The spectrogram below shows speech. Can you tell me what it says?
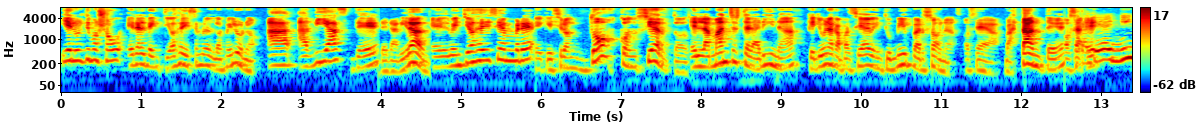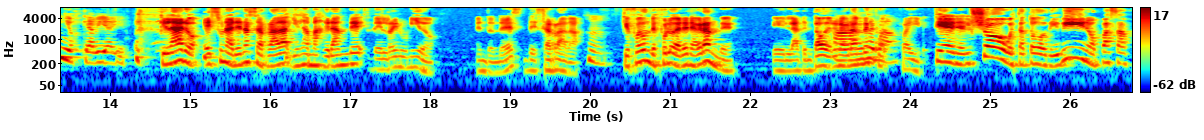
Y el último show era el 22 de diciembre del 2001, a, a días de, de Navidad. El 22 de diciembre, eh, que hicieron dos conciertos en la Manchester Arena, que tiene una capacidad de 21.000 personas. O sea, bastante. O sea, la eh, cantidad de niños que había ahí. claro, es una arena cerrada y es la más grande del Reino Unido. ¿Entendés? De cerrada. Hmm. Que fue donde fue lo de Arena Grande. El atentado de Arena Ah, Grande fue, ahí. Tiene el show, está todo divino, pasa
